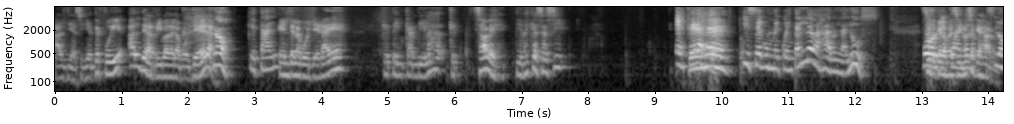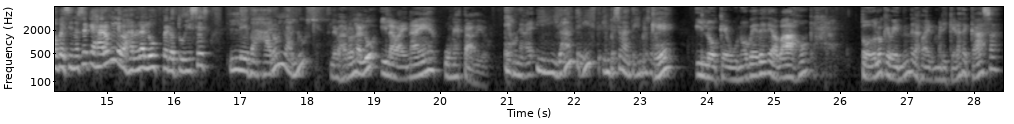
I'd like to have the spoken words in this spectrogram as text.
Al día siguiente fui al de arriba de la bollera. No, ¿qué tal? El de la bollera es que te encandilas, que, ¿sabes? Tienes que hacer así. Espera, ¿Qué es y según me cuentan, le bajaron la luz. Sí, porque los vecinos se quejaron. Los vecinos se quejaron y le bajaron la luz, pero tú dices, ¿le bajaron la luz? Le bajaron la luz y la vaina es un estadio. Es una gigante, ¿viste? Impresionante, impresionante. ¿Qué? Y lo que uno ve desde abajo, todo lo que venden de las ma- mariqueras de casa.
